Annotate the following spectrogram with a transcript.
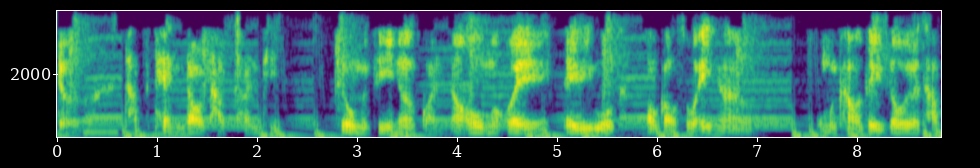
的 Top Ten 到 Top Twenty，就我们自己那个馆，然后我们会 Daily Work 报告说，哎、那。我们看到这一周的 Top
